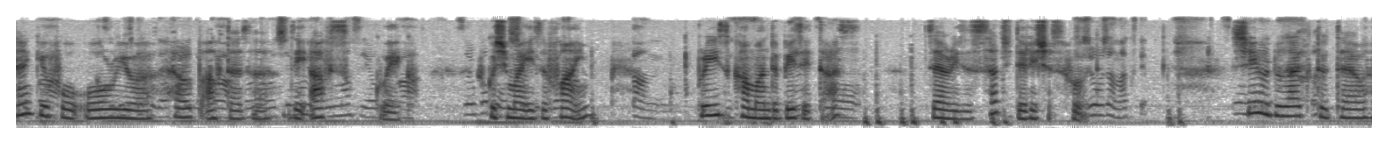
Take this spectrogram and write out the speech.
thank you for all your help after the, the earthquake. Fukushima is fine. Um, please come and visit us. There is such delicious food. She would like to tell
